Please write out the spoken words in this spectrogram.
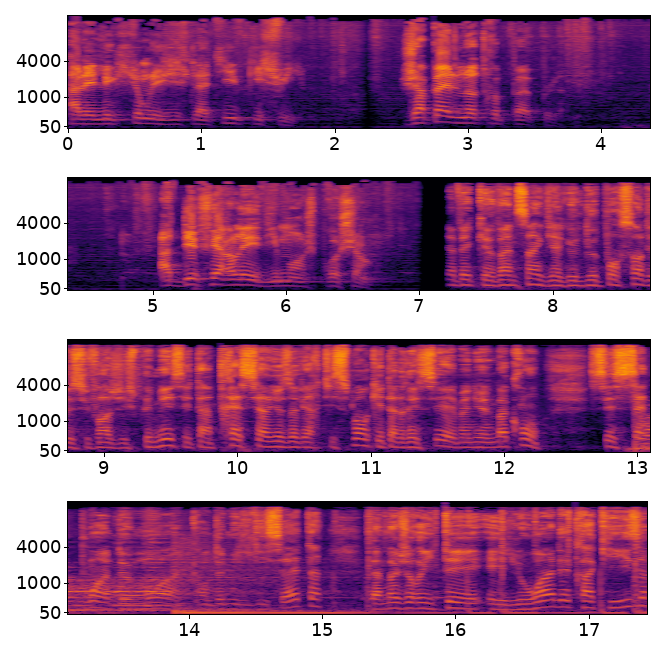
à l'élection législative qui suit. J'appelle notre peuple à déferler dimanche prochain Avec 25,2% des suffrages exprimés, c'est un très sérieux avertissement qui est adressé à Emmanuel Macron. C'est 7 points de moins qu'en 2017. La majorité est loin d'être acquise.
